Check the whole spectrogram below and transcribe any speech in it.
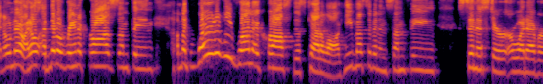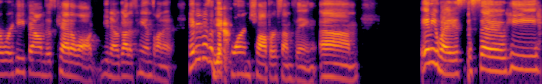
I don't know. I don't, I've never ran across something. I'm like, where did he run across this catalog? He must have been in something sinister or whatever where he found this catalog, you know, got his hands on it. Maybe it was at Yeah. the porn shop or something. Um, anyways, so he,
